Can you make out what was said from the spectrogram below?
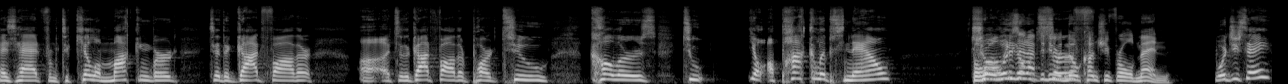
has had from To Kill a Mockingbird to The Godfather, uh, to The Godfather Part 2, Colors, to yo, Apocalypse Now. But what- does that have to do with No Country for Old Men? What'd you say?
